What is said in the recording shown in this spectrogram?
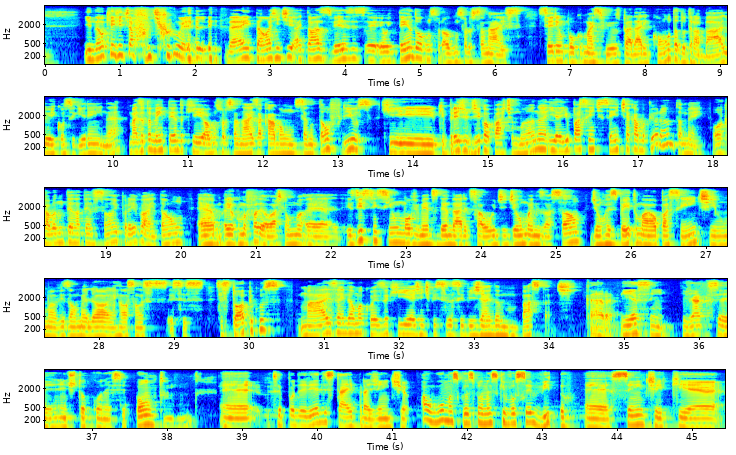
e não que a gente afunde com ele, né? Então a gente, então às vezes eu entendo alguns alguns profissionais serem um pouco mais frios para darem conta do trabalho e conseguirem, né? Mas eu também entendo que alguns profissionais acabam sendo tão frios que, que prejudicam a parte humana e aí o paciente sente e acaba piorando também, ou acaba não tendo atenção e por aí vai. Então, é, eu, como eu falei, eu acho que é uma, é, existem sim um movimentos dentro da área de saúde de humanização, de um respeito maior ao paciente, uma visão melhor em relação a esses, esses, esses tópicos mas ainda é uma coisa que a gente precisa se vigiar ainda bastante. Cara, e assim, já que a gente tocou nesse ponto, uhum. é, você poderia listar aí pra gente algumas coisas, pelo menos que você, Vitor, é, sente que é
